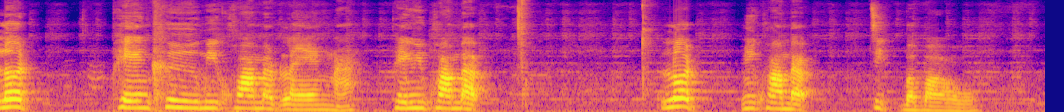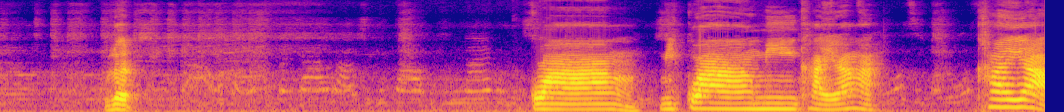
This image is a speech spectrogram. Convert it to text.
เลิศเพลงคือมีความแบบแรงนะ เพลงมีความแบบ เลิศมีความแบบจิกเบาๆเลิศกวาง มีกวาง มีใครบ้างอะใครอะ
